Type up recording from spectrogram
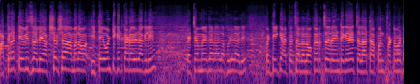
अकरा तेवीस झाले. अक्षरशः आम्हाला इथे येऊन तिकीट काढावी लागली. त्याच्यामुळे जरा लफडी झाली पण ठीक आहे आता चला लॉकरचं रेंट वगैरे चला आता आपण फटाफट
